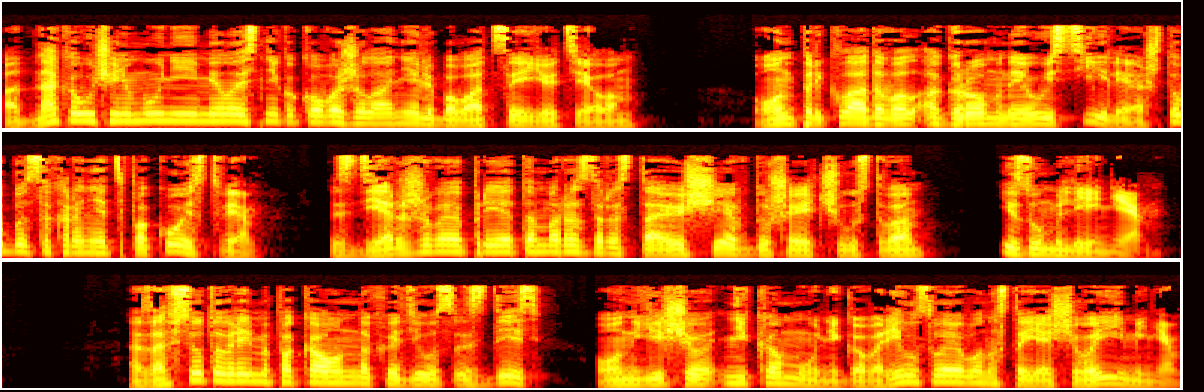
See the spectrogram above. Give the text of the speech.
Однако у Ченьму не имелось никакого желания любоваться ее телом. Он прикладывал огромные усилия, чтобы сохранять спокойствие, сдерживая при этом разрастающее в душе чувство изумления. За все то время, пока он находился здесь, он еще никому не говорил своего настоящего имени.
